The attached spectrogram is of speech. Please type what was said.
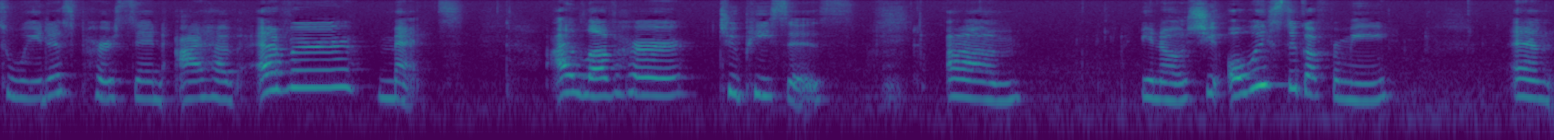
sweetest person I have ever met. I love her to pieces. Um, you know, she always stuck up for me. And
